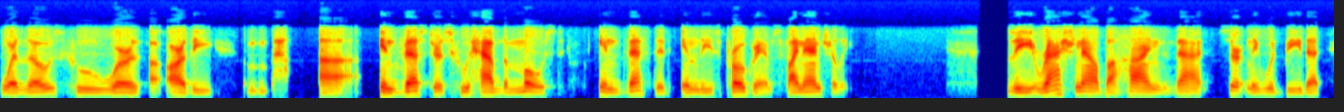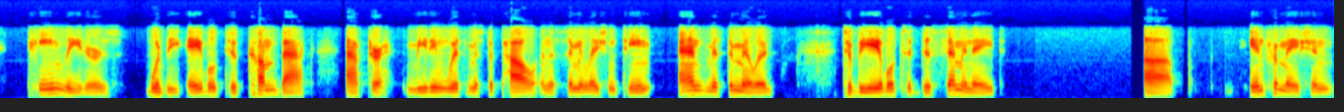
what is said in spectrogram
were those who were are the uh, investors who have the most invested in these programs financially. The rationale behind that certainly would be that team leaders would be able to come back after meeting with Mr. Powell and the simulation team and Mr. Millard to be able to disseminate uh, information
